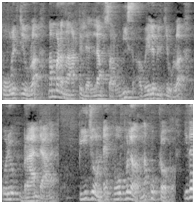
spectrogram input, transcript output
ക്വാളിറ്റിയുള്ള നമ്മുടെ നാട്ടിലെല്ലാം സർവീസ് അവൈലബിലിറ്റി ഉള്ള ഒരു ബ്രാൻഡാണ് പീജോന്റെ പോപ്പുലർ എന്ന കുക്ക് ടോപ്പ് ഇത്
